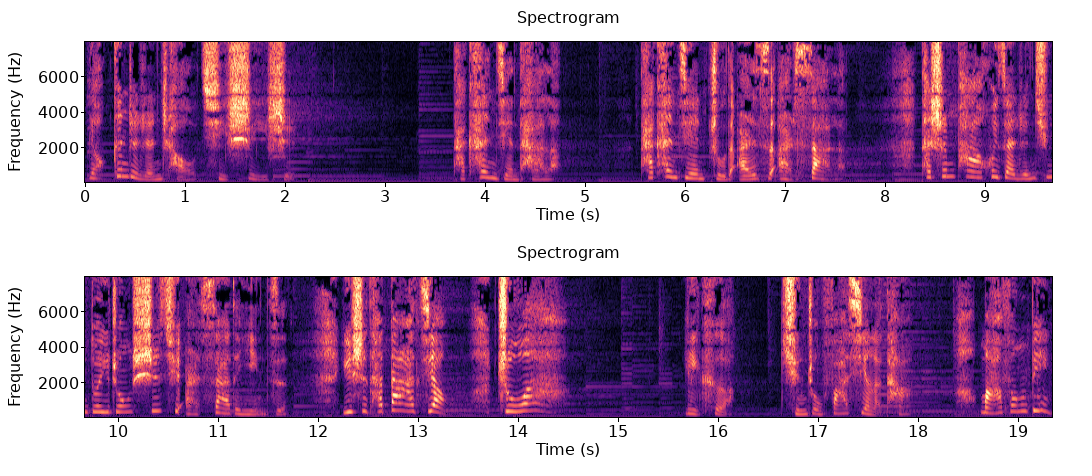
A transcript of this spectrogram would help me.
要跟着人潮去试一试。他看见他了，他看见主的儿子尔萨了，他生怕会在人群堆中失去尔萨的影子，于是他大叫：“主啊！”立刻，群众发现了他，麻风病，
